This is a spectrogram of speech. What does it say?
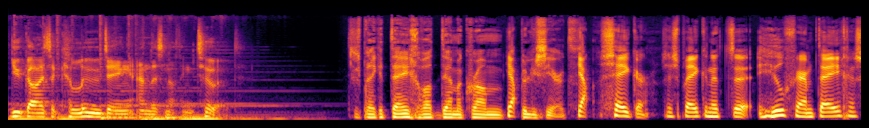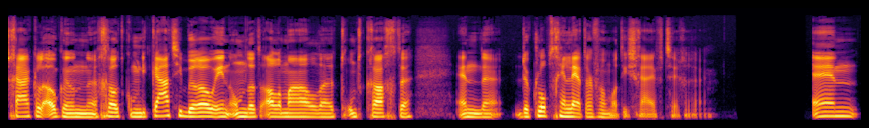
You guys are colluding, and there's nothing to it." Ze spreken tegen wat Democram ja. publiceert. Ja, zeker. Ze spreken het uh, heel ferm tegen. Schakelen ook een uh, groot communicatiebureau in om dat allemaal uh, te ontkrachten. En er klopt geen letter van wat hij schrijft, zeggen ze. En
